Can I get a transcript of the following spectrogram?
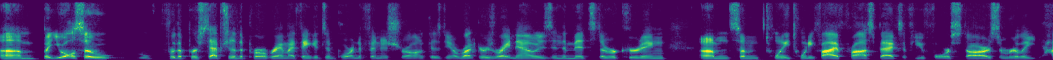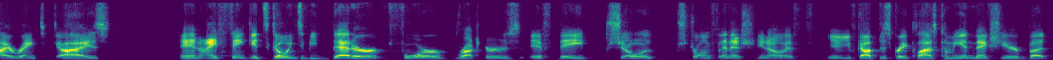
Um, but you also, for the perception of the program, I think it's important to finish strong because, you know, Rutgers right now is in the midst of recruiting um, some 2025 prospects, a few four stars, some really high ranked guys. And I think it's going to be better for Rutgers if they show a strong finish. You know, if you know, you've got this great class coming in next year, but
